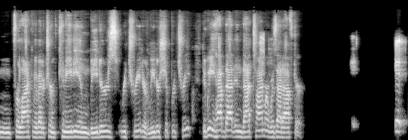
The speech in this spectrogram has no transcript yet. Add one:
mm, for lack of a better term, Canadian leaders retreat or leadership retreat? Did we have that in that time, or was that after? It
